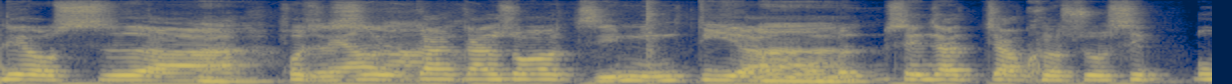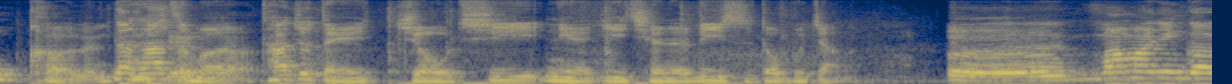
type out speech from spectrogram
六四啊，或者是刚刚说殖民地啊，我们现在教科书是不可能。那他怎么？他就等于九七年以前的历史都不讲了。呃，妈妈应该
